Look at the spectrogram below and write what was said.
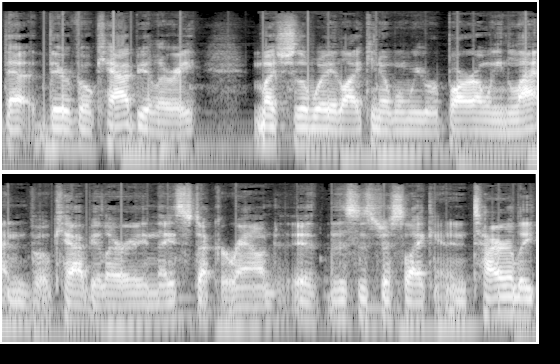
that their vocabulary, much the way like you know when we were borrowing Latin vocabulary and they stuck around. It, this is just like an entirely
